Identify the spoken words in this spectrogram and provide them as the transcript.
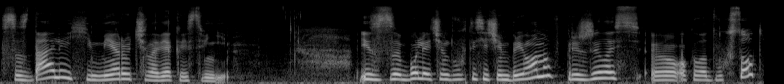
создали химеру человека и свиньи. Из более чем 2000 эмбрионов прижилось э, около 200,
